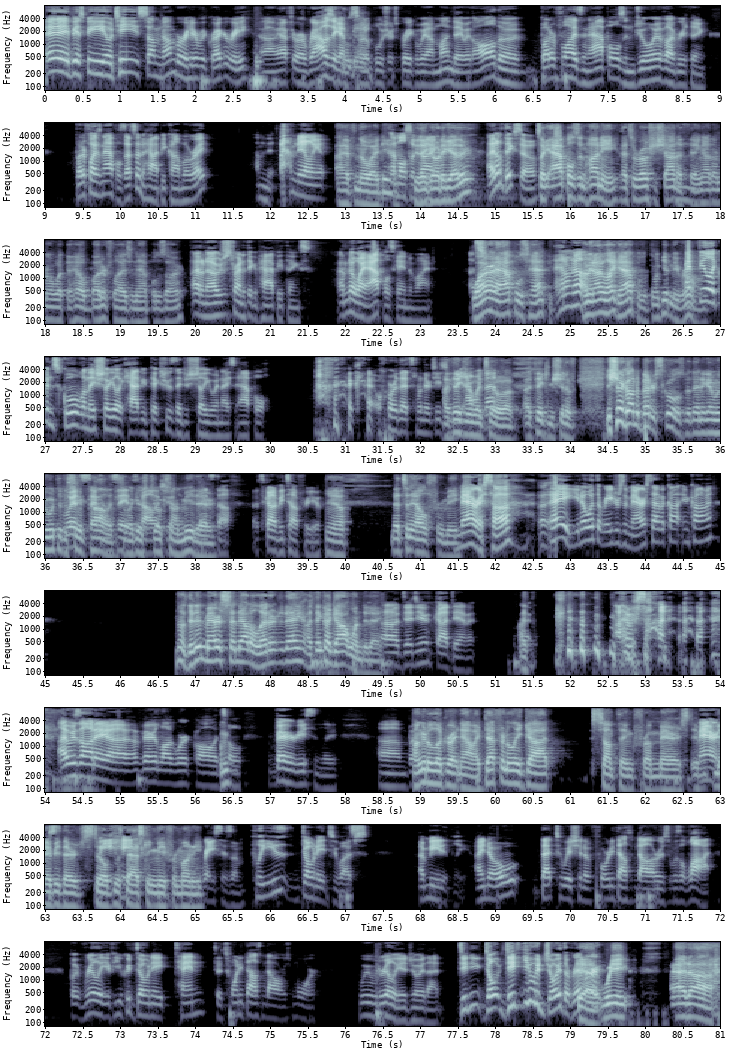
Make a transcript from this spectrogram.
Hey, BSB OT, some number here with Gregory uh, after a rousing episode of Blue Shirts Breakaway on Monday with all the butterflies and apples and joy of everything. Butterflies and apples, that's a happy combo, right? I'm, I'm nailing it. I have no idea. I'm also Do dying. they go together? I don't think so. It's like apples and honey. That's a Rosh Hashanah Mm. thing. I don't know what the hell butterflies and apples are. I don't know. I was just trying to think of happy things. I don't know why apples came to mind. That's- Why are apples happy? I don't know. I mean, I like apples. Don't get me wrong. I feel like in school when they show you like happy pictures, they just show you a nice apple. or that's when they're teaching. I think you went to a. I think you should have. You should have gone to better schools. But then again, we went to the Wait, same at the college, same so I guess college, jokes yeah. on me there. That's tough. That's got to be tough for you. Yeah, that's an L for me. Marist, huh? Uh, hey, you know what the Rangers and Marist have in common? no, didn't Marist send out a letter today? I think I got one today. Oh, did you? God damn it! I. I was on, I was on a, uh, a very long work call until very recently. Um, but I'm gonna look right now. I definitely got something from Marist. Marist, Maybe they're still just asking me for money. racism. Please donate to us immediately. I know that tuition of forty thousand dollars was a lot, but really, if you could donate ten to twenty thousand dollars more, we would really enjoy that. Did you don't? Did you enjoy the river? Yeah, we at uh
